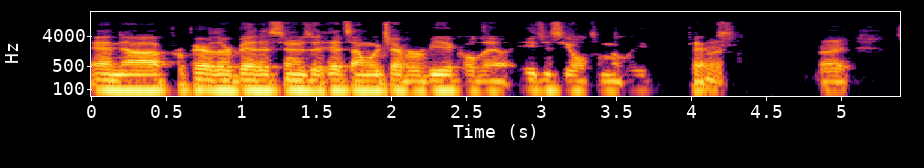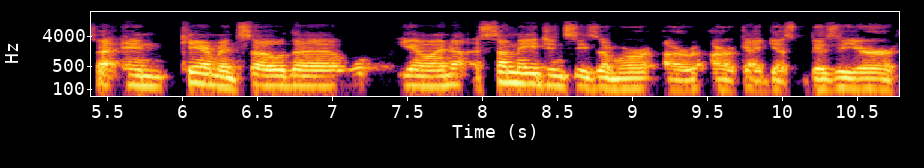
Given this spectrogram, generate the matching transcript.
and uh, prepare their bid as soon as it hits on whichever vehicle the agency ultimately picks. Right. right. So, and Cameron, so the you know, I know some agencies are more are, are I guess busier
